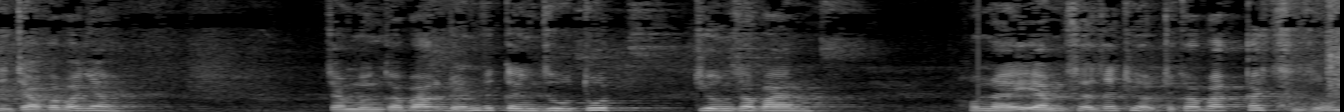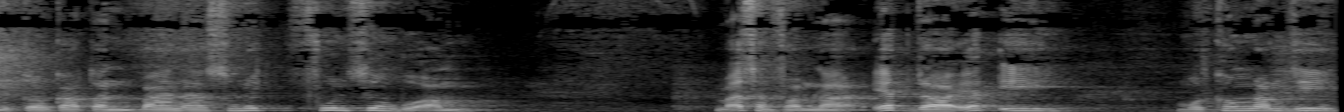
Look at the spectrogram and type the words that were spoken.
Xin chào các bác nhé. Chào mừng các bác đến với kênh youtube Trương Gia Ban. Hôm nay em sẽ giới thiệu cho các bác cách sử dụng được cơm cao tần Panasonic phun xương bổ ấm. Mã sản phẩm là SRSI 105G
